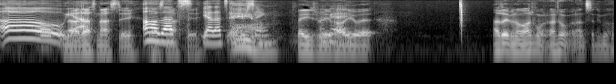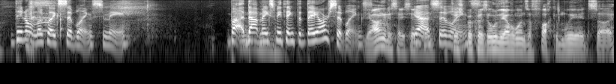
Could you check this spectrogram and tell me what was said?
Oh, No, yeah. that's nasty. oh, that's, nasty. yeah, that's interesting. Please Okay. reevaluate. I don't even know. I don't want. I don't want answer anymore. They don't look like siblings to me. But that makes me think that they are siblings. Yeah, I'm gonna say siblings. Yeah, siblings. Just because all the other ones are fucking weird. So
